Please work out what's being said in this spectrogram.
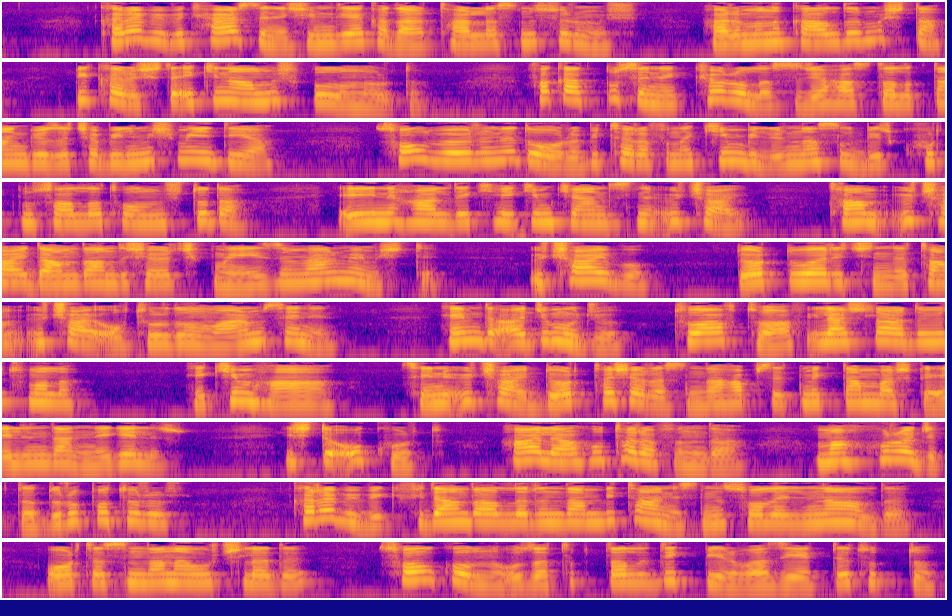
Karabibik her sene şimdiye kadar tarlasını sürmüş, harımını kaldırmış da bir karışta ekin almış bulunurdu. Fakat bu sene kör olasıca hastalıktan göz açabilmiş miydi ya? Sol böğrüne doğru bir tarafına kim bilir nasıl bir kurt musallat olmuştu da eğini haldeki hekim kendisine üç ay, tam üç ay damdan dışarı çıkmaya izin vermemişti. Üç ay bu. Dört duvar içinde tam üç ay oturduğun var mı senin? Hem de acı mucu, tuhaf tuhaf ilaçlar da yutmalı. Hekim ha, seni üç ay dört taş arasında hapsetmekten başka elinden ne gelir? İşte o kurt hala hu tarafında, mahhuracıkta durup oturur. Karabibik fidan dallarından bir tanesini sol eline aldı. Ortasından avuçladı. Sol kolunu uzatıp dalı dik bir vaziyette tuttu.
